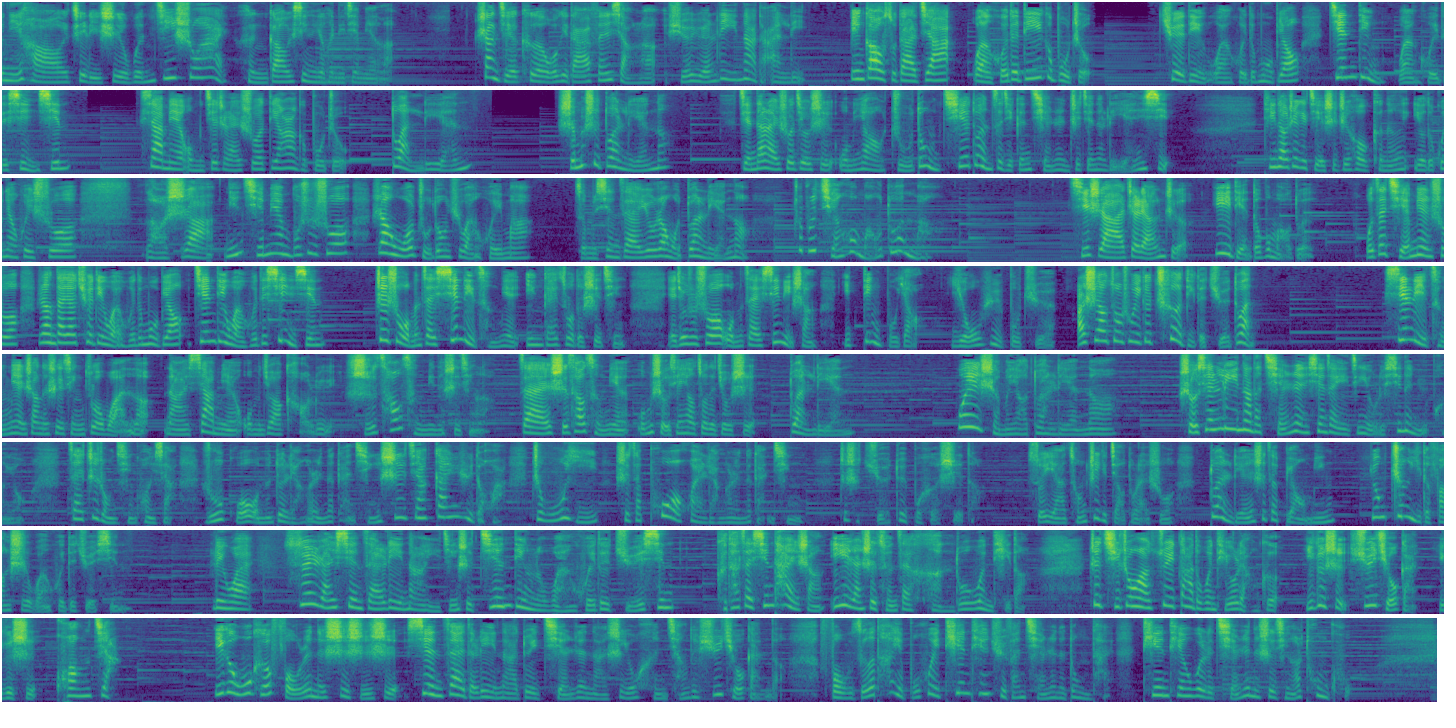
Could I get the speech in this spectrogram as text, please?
你好，这里是文姬说爱，很高兴又和你见面了。上节课我给大家分享了学员丽娜的案例，并告诉大家挽回的第一个步骤：确定挽回的目标，坚定挽回的信心。下面我们接着来说第二个步骤：断联。什么是断联呢？简单来说，就是我们要主动切断自己跟前任之间的联系。听到这个解释之后，可能有的姑娘会说：“老师啊，您前面不是说让我主动去挽回吗？怎么现在又让我断联呢？这不是前后矛盾吗？”其实啊，这两者一点都不矛盾。我在前面说让大家确定挽回的目标，坚定挽回的信心。这是我们在心理层面应该做的事情，也就是说，我们在心理上一定不要犹豫不决，而是要做出一个彻底的决断。心理层面上的事情做完了，那下面我们就要考虑实操层面的事情了。在实操层面，我们首先要做的就是断联。为什么要断联呢？首先，丽娜的前任现在已经有了新的女朋友，在这种情况下，如果我们对两个人的感情施加干预的话，这无疑是在破坏两个人的感情，这是绝对不合适的。所以啊，从这个角度来说，断联是在表明用正义的方式挽回的决心。另外，虽然现在丽娜已经是坚定了挽回的决心，可她在心态上依然是存在很多问题的。这其中啊，最大的问题有两个，一个是需求感，一个是框架。一个无可否认的事实是，现在的丽娜对前任呢是有很强的需求感的，否则她也不会天天去翻前任的动态，天天为了前任的事情而痛苦。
